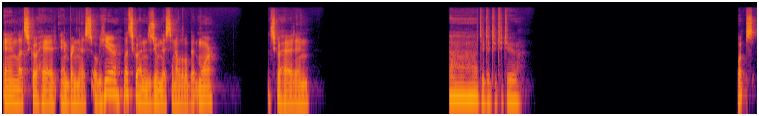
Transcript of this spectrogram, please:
and let's go ahead and bring this over here. Let's go ahead and zoom this in a little bit more. Let's go ahead and uh, do, do, do, do, do. Whoops.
